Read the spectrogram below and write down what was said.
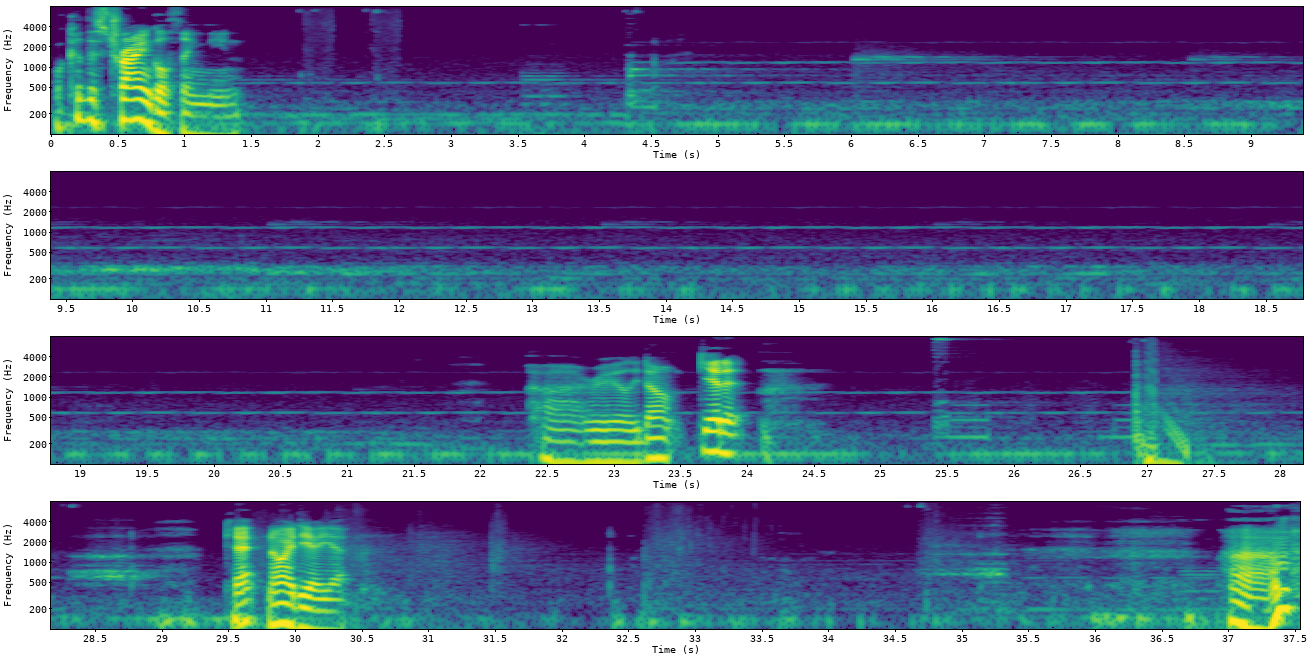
What could this triangle thing mean? Really don't get it. Okay, no idea yet. Um...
